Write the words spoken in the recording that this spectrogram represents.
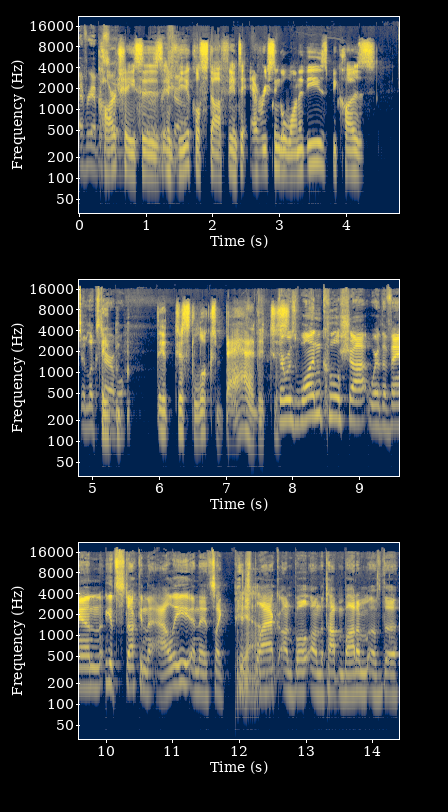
episode. car chases every and vehicle stuff into every single one of these because It looks they- terrible. it just looks bad. It just There was one cool shot where the van gets stuck in the alley and it's like pitch Yeah. black on both on the top and bottom of the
